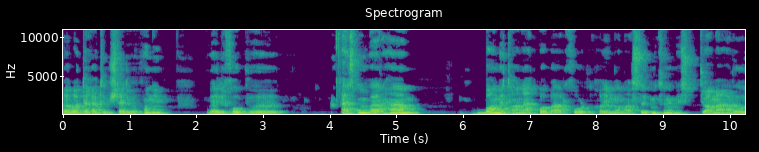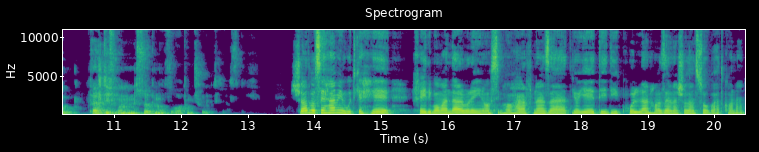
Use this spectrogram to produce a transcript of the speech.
و با دقت بیشتری بکنیم. ولی خب از اون ور هم با متانت با برخوردهای مناسب می‌تونیم جامعه رو تلطیف کنیم نسبت به موضوعات و مشکلاتی هست. شاید واسه همین بود که ه خیلی با من درباره این آسیب ها حرف نزد یا یه دیدی کلا حاضر نشدن صحبت کنن.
